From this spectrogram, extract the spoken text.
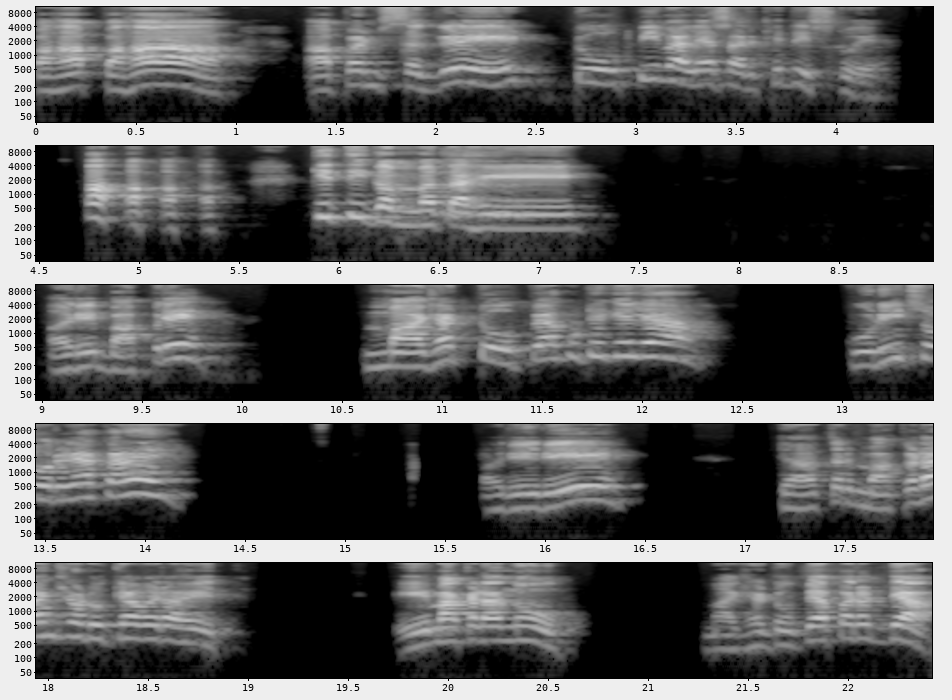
पहा पहा आपण सगळे टोपीवाल्यासारखे दिसतोय. किती गंमत आहे. अरे बापरे माझ्या टोप्या कुठे गेल्या? कुणी चोरल्या काय? अरे रे त्या तर माकडांच्या डोक्यावर आहेत. ए माकडांनो माझ्या टोप्या परत द्या.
